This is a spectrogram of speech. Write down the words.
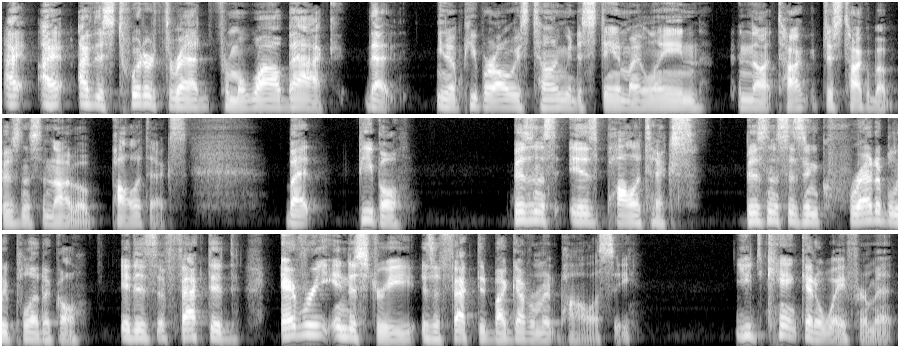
I, I, I have this Twitter thread from a while back that you know people are always telling me to stay in my lane and not talk just talk about business and not about politics. But people, business is politics. Business is incredibly political. It is affected. Every industry is affected by government policy. You can't get away from it.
